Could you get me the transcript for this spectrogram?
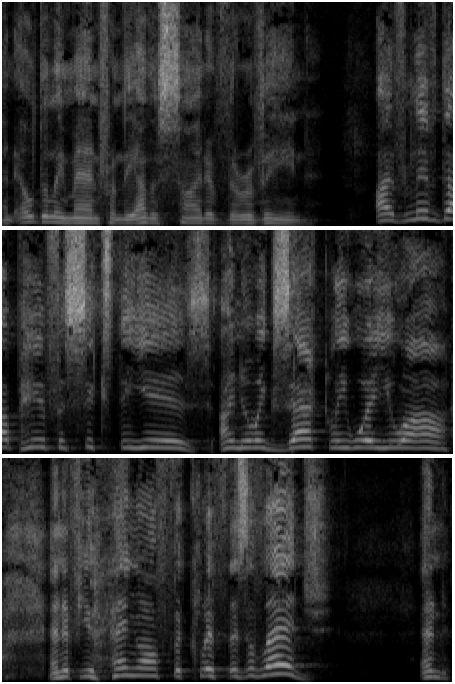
an elderly man from the other side of the ravine. I've lived up here for 60 years. I know exactly where you are. And if you hang off the cliff, there's a ledge. And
